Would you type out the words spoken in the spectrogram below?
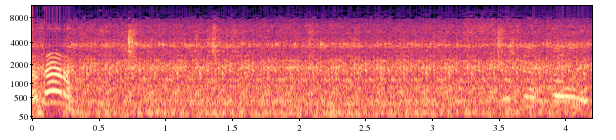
Motor! Motor!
